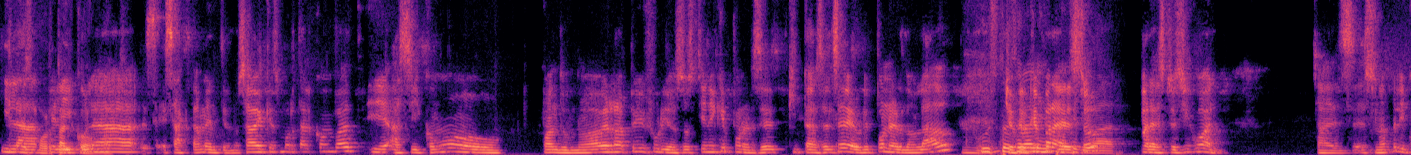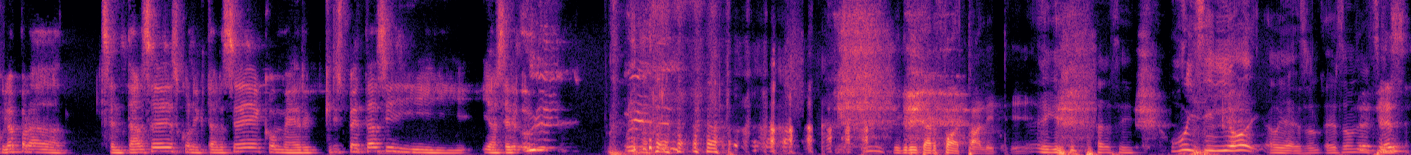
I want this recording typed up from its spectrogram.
y la es Mortal película. Exactamente, uno sabe que es Mortal Kombat y así como cuando uno va a ver Rápido y Furiosos tiene que ponerse, quitarse el cerebro y ponerlo a un lado, Justo Yo creo que para esto- para esto es igual. O sea, es, es una película para sentarse, desconectarse, comer crispetas y, y hacer... Y gritar Fatality. Así. Uy, sí vio. Oye, eso, eso Es-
